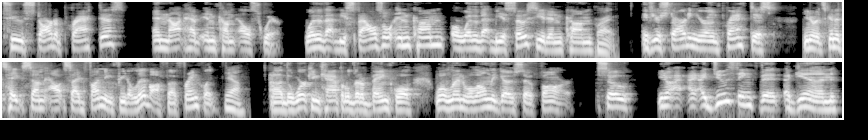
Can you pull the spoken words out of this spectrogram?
to start a practice and not have income elsewhere, whether that be spousal income or whether that be associate income. Right. If you're starting your own practice, you know, it's going to take some outside funding for you to live off of, frankly. Yeah uh, the working capital that a bank will will lend will only go so far. So, you know, I, I do think that again,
